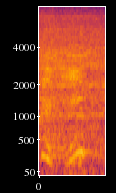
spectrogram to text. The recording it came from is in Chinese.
嗯。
